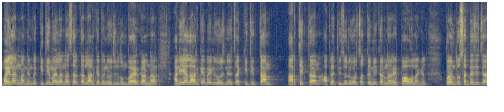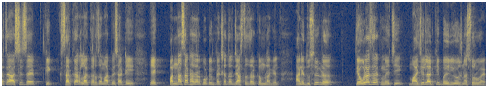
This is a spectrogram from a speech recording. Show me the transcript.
महिलांना नेमकं किती महिलांना सरकार लाडक्या बहीण योजनेतून बाहेर काढणार आणि या लाडक्या बहीण योजनेचा किती ताण आर्थिक ताण आपल्या तिजोरीवरचा कमी करणार हे पाहावं लागेल. परंतु सध्याची चर्चा अशीच आहे की सरकारला कर्जमाफीसाठी एक पन्नास साठ हजार कोटींपेक्षा तर जास्तच रक्कम लागेल. आणि दुसरीकडं तेवढ्याच रकमेची माझी लाडकी बहीण योजना सुरू आहे.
